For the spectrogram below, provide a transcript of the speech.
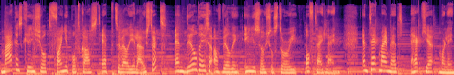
Maak een screenshot van je podcast-app terwijl je luistert en deel deze afbeelding in je social story of tijdlijn. En tag mij met hekje Marleen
